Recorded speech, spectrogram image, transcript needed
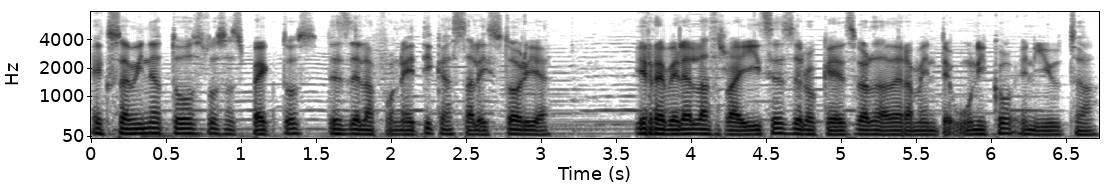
examina todos los aspectos desde la fonética hasta la historia y revela las raíces de lo que es verdaderamente único en Utah.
